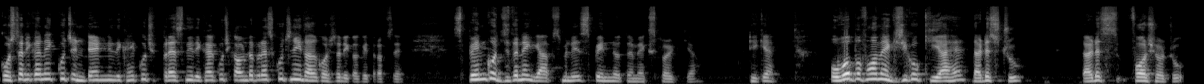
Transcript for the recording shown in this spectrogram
कोस्टारिका ने कुछ इंटेंट नहीं दिखाई, कुछ प्रेस नहीं दिखाई, कुछ काउंटर प्रेस कुछ नहीं था कोस्टारिका की तरफ़ से। स्पेन को जितने गैप्स मिले, स्पेन ने उतने में एक्सप्लोइट किया, ठीक है? ओवर परफॉर्म एक्जी को किया है that is true that is for sure true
